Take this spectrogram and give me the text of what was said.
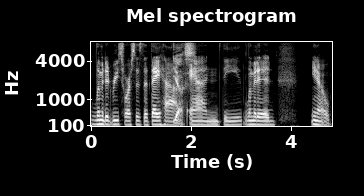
limited resources that they have Yes. and the limited you know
